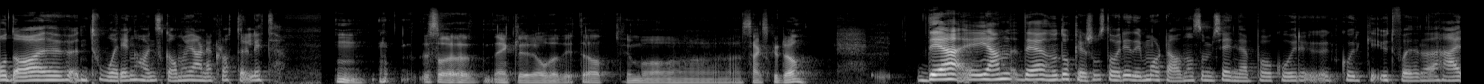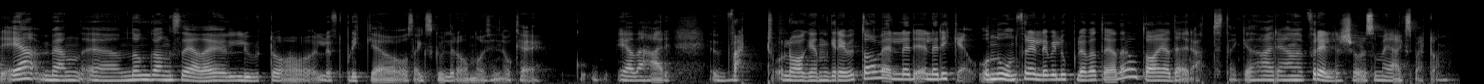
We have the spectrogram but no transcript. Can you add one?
Og da, en toåring, han skal nå gjerne klatre litt. Mm. Så egentlig rådet ditt er at vi må senke skuldrene? Det igjen, det er nå dere som står i de måltallene og som kjenner på hvor, hvor utfordrende det her er. Men eh, noen ganger så er det lurt å løfte blikket og senke skuldrene og kjenne OK, er det her verdt å lage en greie ut av, eller, eller, ikke? Og noen foreldre vil oppleve at det er det, og da er det rett. tenker jeg. Her er foreldre sjøl som er ekspertene.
